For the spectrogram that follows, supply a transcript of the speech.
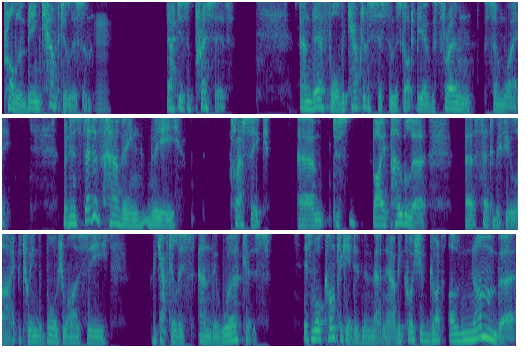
problem being capitalism. Mm. That is oppressive. And therefore, the capitalist system has got to be overthrown some way. But instead of having the classic, um, just bipolar uh, setup, if you like, between the bourgeoisie, the capitalists, and the workers, it's more complicated than that now because you've got a number,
